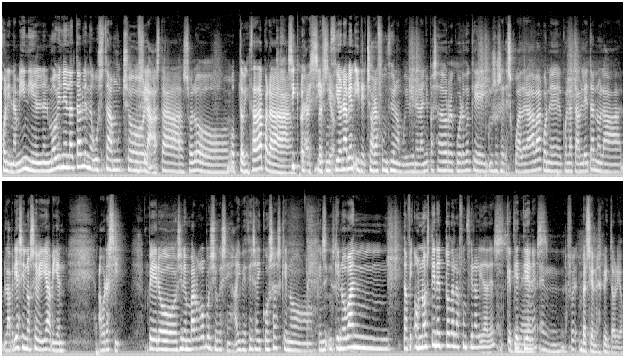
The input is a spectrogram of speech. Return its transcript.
jolín, a mí ni en el móvil ni en la tablet me gusta mucho Sí, la no está solo optimizada para. Sí, a ver, sí, versión. funciona bien y de hecho ahora funciona muy bien. El año pasado recuerdo que incluso se descuadraba con, el- con la tableta, no la, la abrías y no se veía bien. Ahora sí. Pero sin embargo, pues yo qué sé, hay veces hay cosas que no, que, que no van tan o no tiene todas las funcionalidades que, que, tiene tienes. en versión escritorio.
